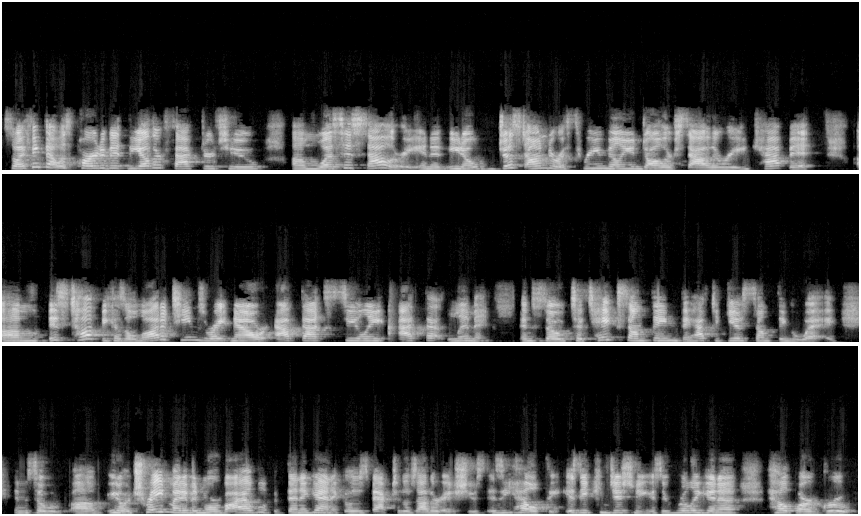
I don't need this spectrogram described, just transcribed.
So I think that was part of it. The other factor too um, was his salary, and it, you know, just under a three million dollar salary cap it um, is tough because a lot of teams right now are at that ceiling, at that limit, and so to take something, they have to give something away. And so, um, you know, a trade might have been more viable, but then again, it goes back to those other issues. Is he healthy? Is he conditioning? Is he really going to help our group?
